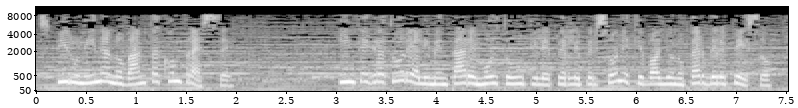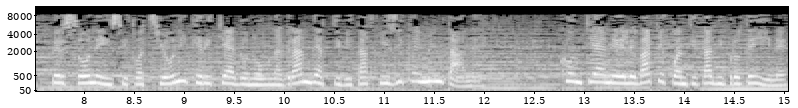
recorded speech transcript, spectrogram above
Spirulina 90 compresse. Integratore alimentare molto utile per le persone che vogliono perdere peso, persone in situazioni che richiedono una grande attività fisica e mentale. Contiene elevate quantità di proteine,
